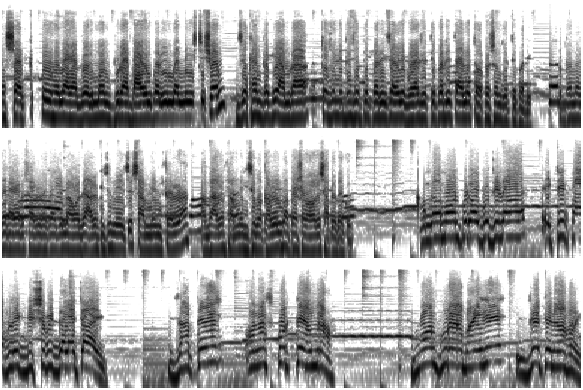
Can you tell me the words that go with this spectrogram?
দর্শক, এই হলো আমাদের মনপুরা বাউলবাড়ি ল্যান্ডিং স্টেশন, যেখান থেকে আমরা তজলিতে যেতে পারি, চাইলে ভোলা যেতে পারি, চাইলে তর্কেশন যেতে পারি। ধন্যবাদ আমাদের সাথে থাকার জন্য। আমাদের আরও কিছু রয়েছে, সামনে ইনশাল্লাহ আমরা আরও সামনে কিছু কথা বলব, আপনার সবাই আমাদের সাথে থাকুন। আমরা মোহনপুরা উপজেলা একটি পাবলিক বিশ্ববিদ্যালয় চাই, যাতে অনার্স করতে আমরা মনপুরার বাইরে যেতে না হয়।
